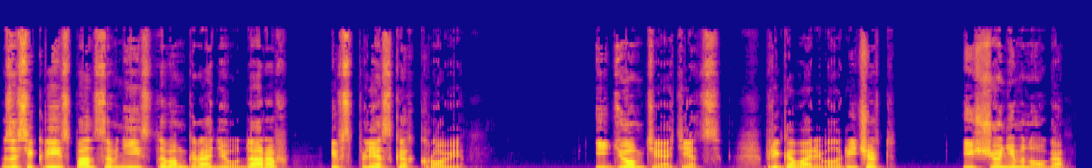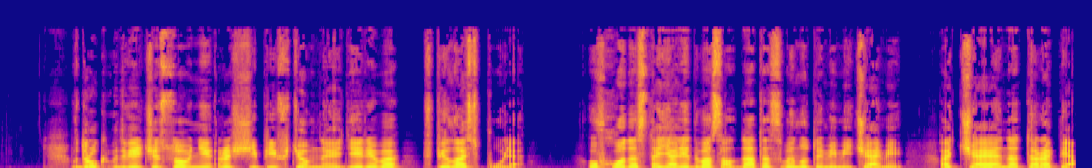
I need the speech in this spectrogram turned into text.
засекли испанца в неистовом граде ударов и всплесках крови. «Идемте, отец», — приговаривал Ричард, — «еще немного». Вдруг в дверь часовни, расщепив темное дерево, впилась пуля. У входа стояли два солдата с вынутыми мечами, отчаянно торопя.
